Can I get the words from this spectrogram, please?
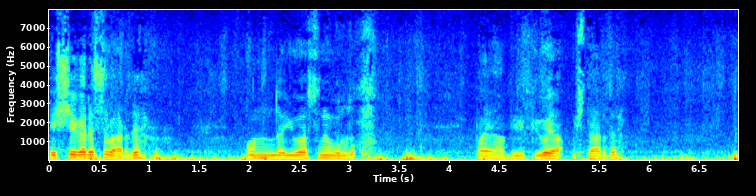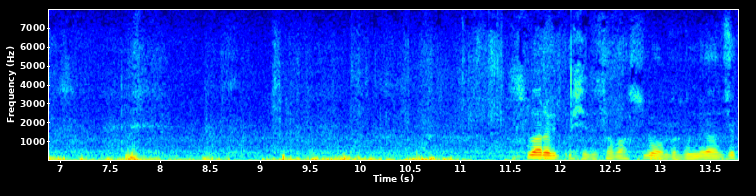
Eşek arası vardı. Onun da yuvasını bulduk. Bayağı büyük yuva yapmışlardı. Suları bitmiş idi sabah. Su doldurdum birazcık.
